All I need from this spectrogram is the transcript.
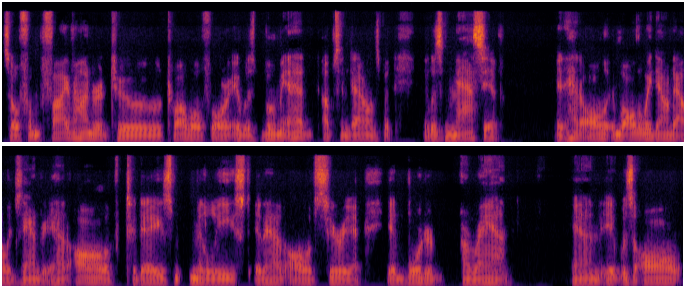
So from 500 to 1204, it was booming. It had ups and downs, but it was massive. It had all, all the way down to Alexandria. It had all of today's Middle East. It had all of Syria. It bordered Iran and it was all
